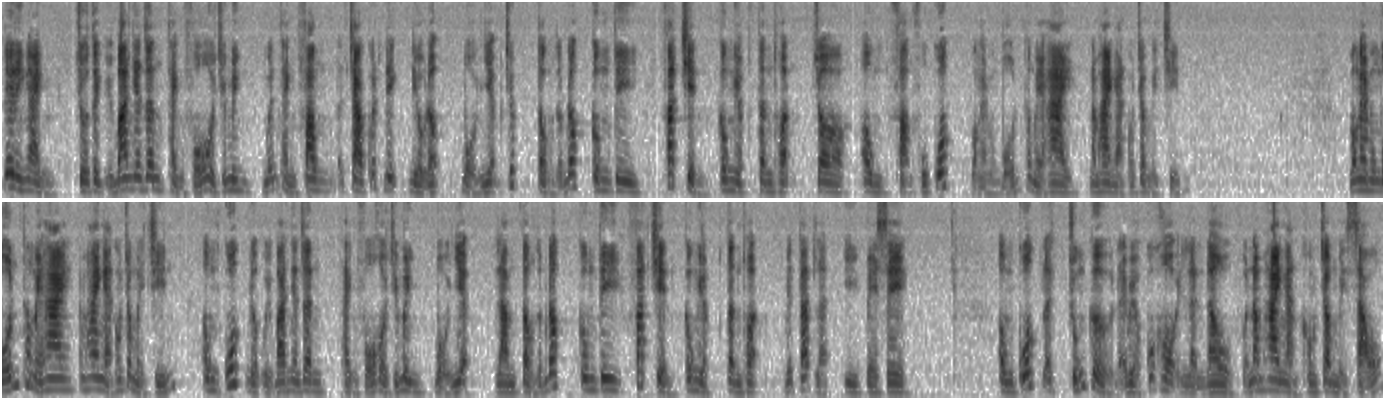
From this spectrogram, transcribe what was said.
Đây là hình ảnh Chủ tịch Ủy ban nhân dân thành phố Hồ Chí Minh Nguyễn Thành Phong đã trao quyết định điều động bổ nhiệm chức Tổng giám đốc Công ty Phát triển Công nghiệp Tân Thuận cho ông Phạm Phú Quốc vào ngày 4 tháng 12 năm 2019. Vào ngày 4 tháng 12 năm 2019, ông Quốc được Ủy ban nhân dân thành phố Hồ Chí Minh bổ nhiệm làm Tổng giám đốc Công ty Phát triển Công nghiệp Tân Thuận, viết tắt là IPC. Ông Quốc đã trúng cử đại biểu Quốc hội lần đầu vào năm 2016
